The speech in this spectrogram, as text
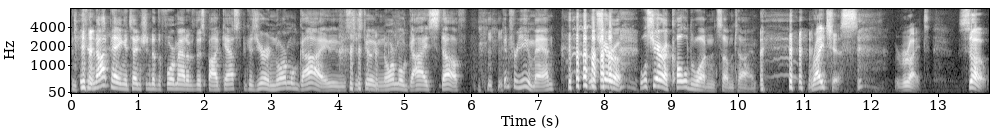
If you're not paying attention to the format of this podcast because you're a normal guy who's just doing normal guy stuff, good for you, man. We'll share a we'll share a cold one sometime. Righteous. Right. So,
